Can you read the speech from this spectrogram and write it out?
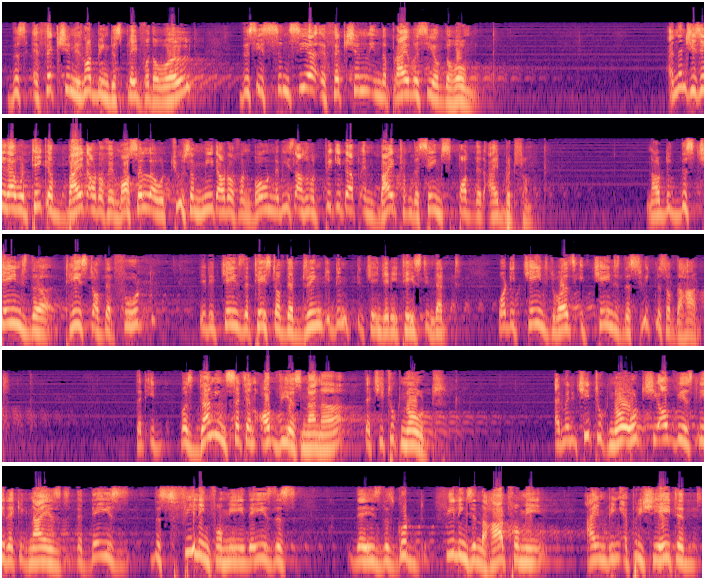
This affection is not being displayed for the world. This is sincere affection in the privacy of the home. And then she says, I would take a bite out of a morsel, I would chew some meat out of one bone. Nabi Sallallahu would pick it up and bite from the same spot that I bit from. Now did this change the taste of that food? Did it change the taste of that drink? It didn't change any taste in that. What it changed was, it changed the sweetness of the heart. That it was done in such an obvious manner that she took note. And when she took note, she obviously recognized that there is this feeling for me, there is this, there is this good feelings in the heart for me, I am being appreciated.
